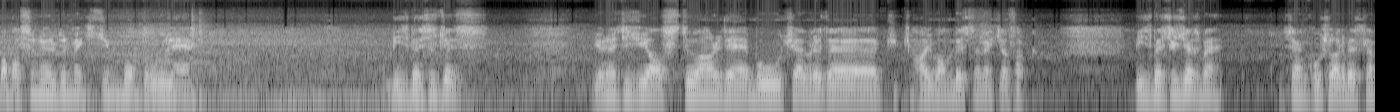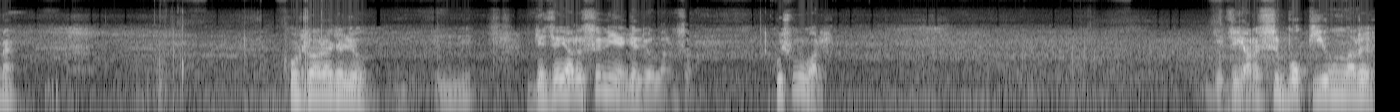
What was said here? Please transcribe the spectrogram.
babasını öldürmek için bok dolu. Biz besleyeceğiz. Yönetici astığı halde bu çevrede hayvan beslemek yasak. Biz besleyeceğiz be. Sen kuşları besleme. Kuşlara geliyor. Gece yarısı niye geliyorlar sana? Kuş mu var? Gece yarısı bok yığınları.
